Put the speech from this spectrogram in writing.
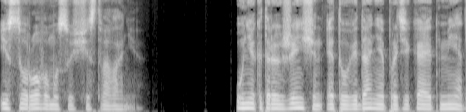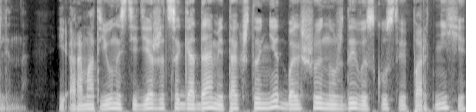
и суровому существованию. У некоторых женщин это увядание протекает медленно, и аромат юности держится годами, так что нет большой нужды в искусстве портнихи,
